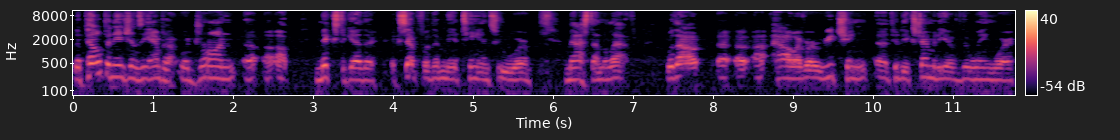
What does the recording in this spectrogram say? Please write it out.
The Peloponnesians, the Empire, were drawn uh, up, mixed together, except for the Meatians, who were massed on the left, without, uh, uh, uh however, reaching uh, to the extremity of the wing where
